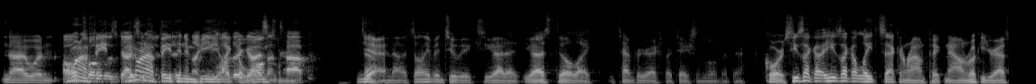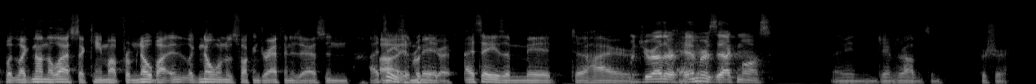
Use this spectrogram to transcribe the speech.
No, I wouldn't. don't have faith- you don't have faith in him like, being, the like, the guys on top. No, Yeah. no, it's only been two weeks. You gotta you gotta still like temper your expectations a little bit there. Of course, he's like a he's like a late second round pick now in rookie drafts, but like nonetheless, that came up from nobody. Like no one was fucking drafting his ass, and I'd Uh, say he's a mid. draft. I'd say he's a mid to higher. Would you rather him or Zack Moss? I mean James Robinson for sure.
